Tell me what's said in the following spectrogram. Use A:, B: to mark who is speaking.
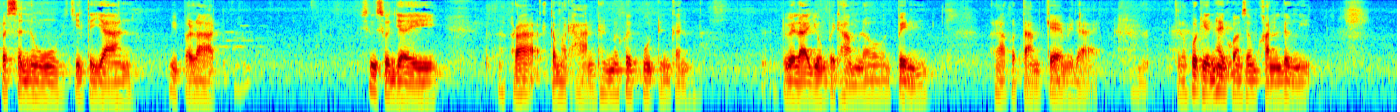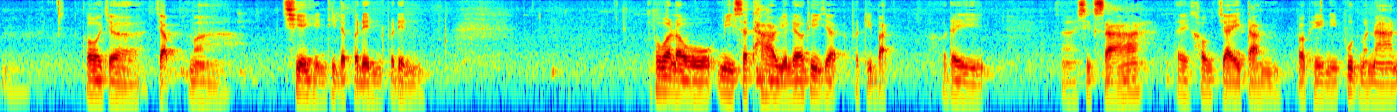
A: ปัสนู จินตยาน วิปลาสซึ่งส่วนใหญ่พระกรรมฐานท่านไม่ค่อยพูดถึงกัน เวลาโยมไปทำแล้วเป็นพระก็ตามแก้ไม่ได้ แต่หลวงพ่อเทียนให้ความสำคัญเรื่องนี้ ก็จะจับมาเชียร์เห็นทีละประเด็นประเด็น เพราะว่าเรามีศรัทธาอยู่แล้วที่จะปฏิบัติได้ ศึกษาได้เข้าใจตามประเพณีพูดมานาน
